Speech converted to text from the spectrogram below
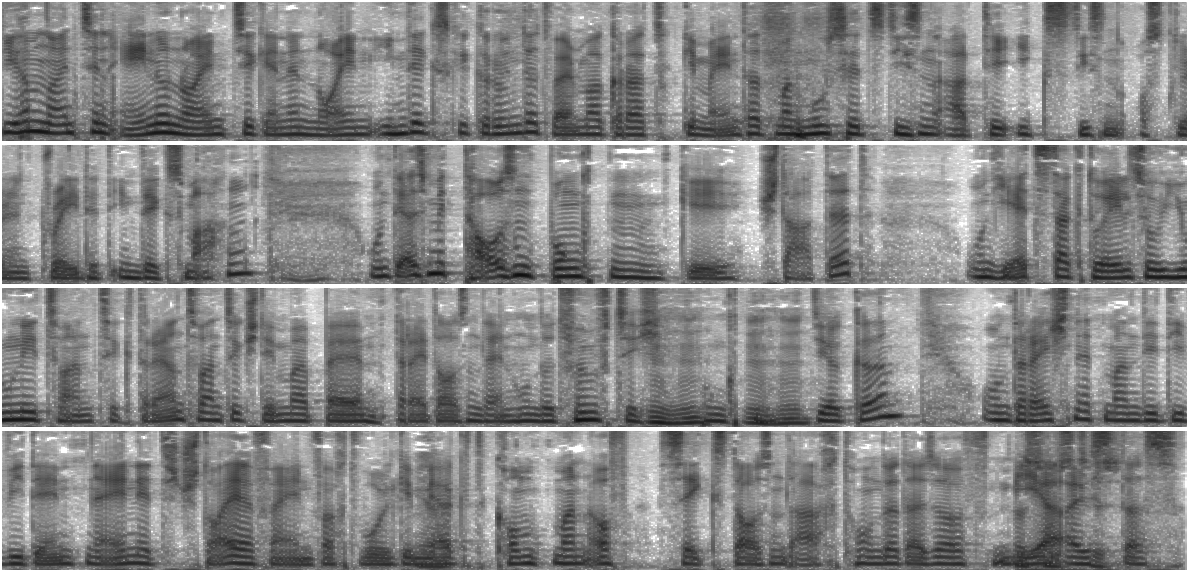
die haben 1991 einen neuen Index gegründet, weil man gerade gemeint hat, man muss jetzt diesen ATX, diesen Austrian Traded Index machen. Und der ist mit 1000 Punkten gestartet. Und jetzt aktuell, so Juni 2023, stehen wir bei 3150 mhm, Punkten mhm. circa. Und rechnet man die Dividenden ein, jetzt steuervereinfacht wohlgemerkt, ja. kommt man auf 6800, also auf mehr das als das, das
